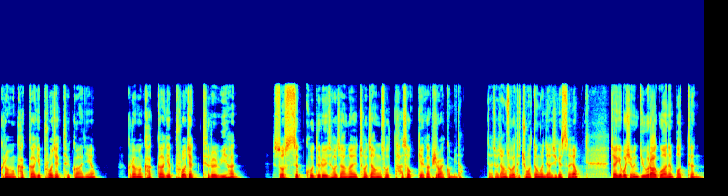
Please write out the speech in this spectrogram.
그러면 각각이 프로젝트일 거 아니에요? 그러면 각각의 프로젝트를 위한 소스 코드를 저장할 저장소 다섯 개가 필요할 겁니다. 자, 저장소가 대충 어떤 건지 아시겠어요? 자, 여기 보시면 new라고 하는 버튼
